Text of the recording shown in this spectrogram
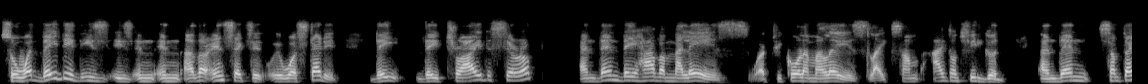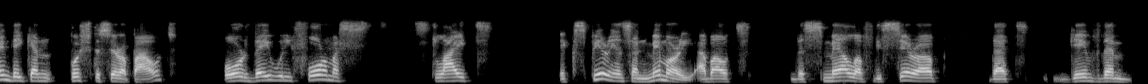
So what they did is is in in other insects it, it was studied. They they tried the syrup and then they have a malaise what we call a malaise like some i don't feel good. And then sometimes they can push the syrup out or they will form a slight experience and memory about the smell of the syrup that gave them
